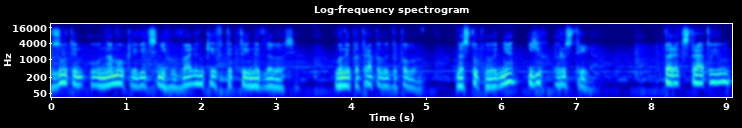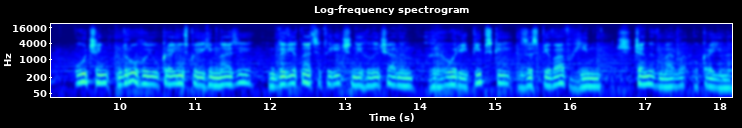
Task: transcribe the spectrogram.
взутим у намоклі від снігу валянки, втекти не вдалося. Вони потрапили до полону. Наступного дня їх розстріляли. Перед стратою учень другої української гімназії, 19-річний гличанин Григорій Піпський, заспівав гімн Ще не вмерла Україна.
